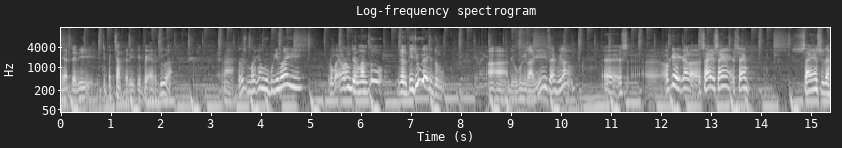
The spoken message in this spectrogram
Ya, jadi dipecat dari DPR juga. Nah, terus mereka ngubungin lagi. Rupanya orang Jerman tuh ngerti juga itu. Ah, dihubungi lagi, saya bilang, eh, eh, oke kalau saya saya saya saya sudah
